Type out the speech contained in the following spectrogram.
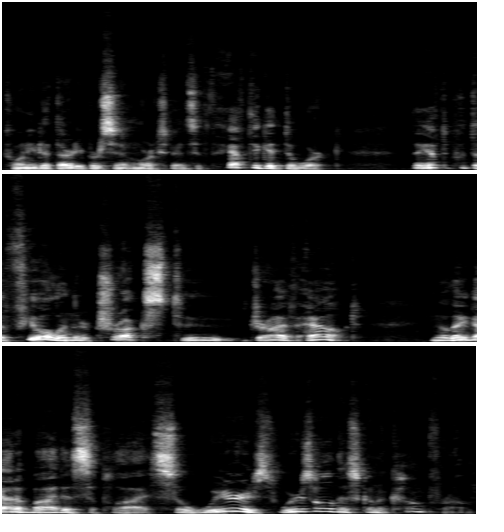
20 to 30 percent more expensive. They have to get to work. They have to put the fuel in their trucks to drive out. You know, they got to buy the supplies. So where's where's all this going to come from?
